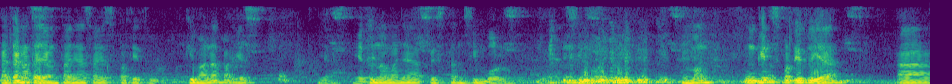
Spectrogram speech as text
Kadang ada yang tanya saya seperti itu, gimana Pak Yes? Ya, itu namanya Kristen simbol. Ya, simbol. Memang mungkin seperti itu ya. Uh,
